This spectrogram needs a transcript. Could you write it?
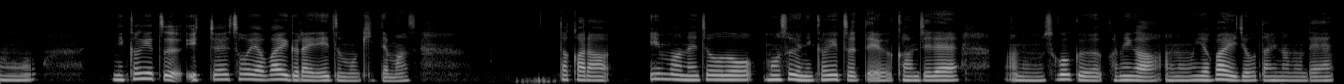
あの2ヶ月いっちゃいそうやばいぐらいでいつも切ってますだから今ねちょうどもうすぐ2ヶ月っていう感じであのすごく髪があのやばい状態なので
